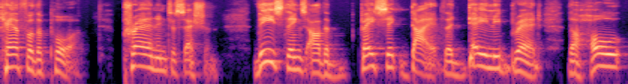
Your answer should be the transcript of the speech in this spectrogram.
care for the poor, prayer and intercession. These things are the basic diet, the daily bread, the whole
